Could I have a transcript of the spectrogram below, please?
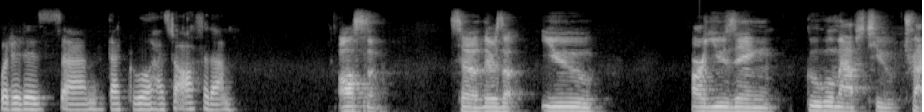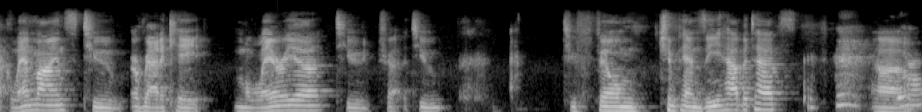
what it is um, that Google has to offer them. Awesome. So there's a you are using Google Maps to track landmines, to eradicate malaria, to tra- to to film chimpanzee habitats. Um, yeah,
